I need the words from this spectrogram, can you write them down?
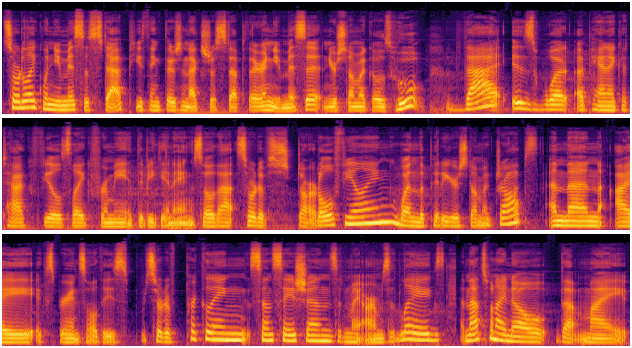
sort of like when you miss a step, you think there's an extra step there and you miss it and your stomach goes, whoop. That is what a panic attack feels like for me at the beginning. So, that sort of startle feeling when the pit of your stomach drops. And then I experience all these sort of prickling sensations in my arms and legs. And that's when I know that my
